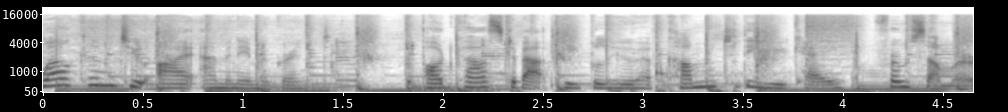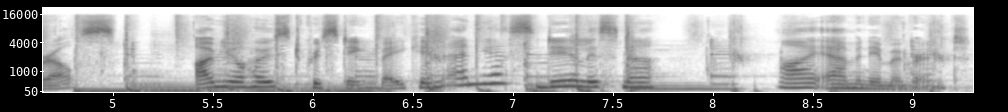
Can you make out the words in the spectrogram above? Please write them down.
Welcome to I Am an Immigrant, the podcast about people who have come to the UK from somewhere else. I'm your host, Christine Bacon, and yes, dear listener, I am an immigrant.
